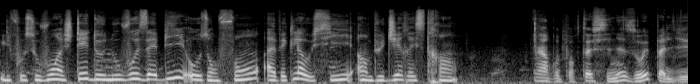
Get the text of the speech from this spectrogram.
il faut souvent acheter de nouveaux habits aux enfants, avec là aussi un budget restreint. Un reportage signé Zoé Pallier.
